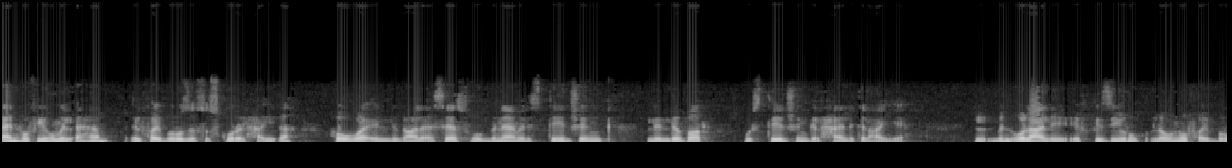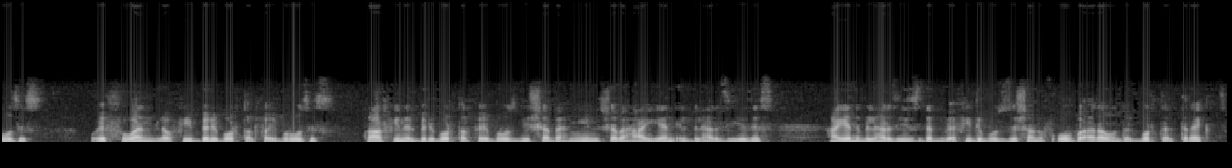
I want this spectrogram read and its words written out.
أنه فيهم الأهم ال fibrosis score الحقيقة هو اللي على أساسه بنعمل staging لل liver و staging لحالة العيان. بنقول عليه F0 لو no fibrosis و F1 لو في periportal fibrosis عارفين ال periportal fibrosis دي شبه مين؟ شبه عيان ال bilharziasis عيان ال bilharziasis ده بيبقى فيه deposition of ova around ال portal tract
